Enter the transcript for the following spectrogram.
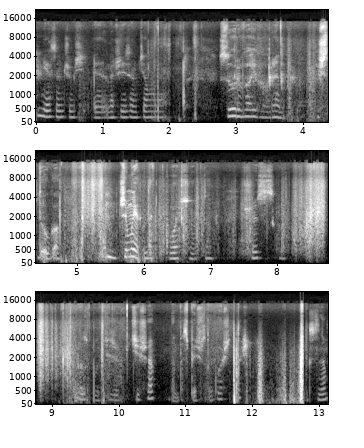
jestem czymś, e, znaczy jestem ciągle survivorem. Już długo. Czemu jak tak głośno to wszystko? Pozwólcie, że wyciszę na bezpieczną głośność. Znam.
